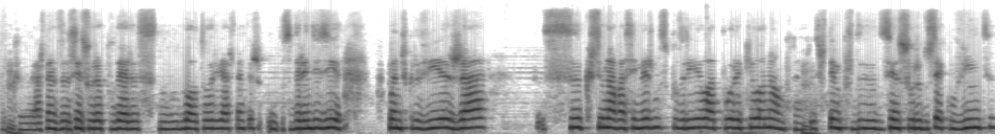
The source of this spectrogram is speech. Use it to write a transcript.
porque hum. às tantas a censura pudera-se do, do, autor e às tantas, o Santarém dizia que quando escrevia já se questionava a si mesmo se poderia lá pôr aquilo ou não. Portanto, hum. esses tempos de, de censura do século XX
